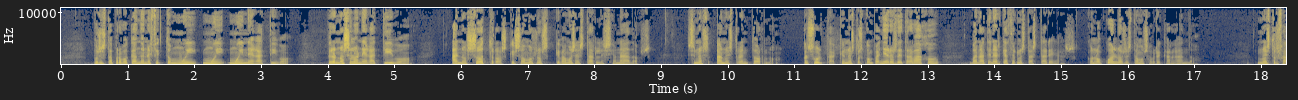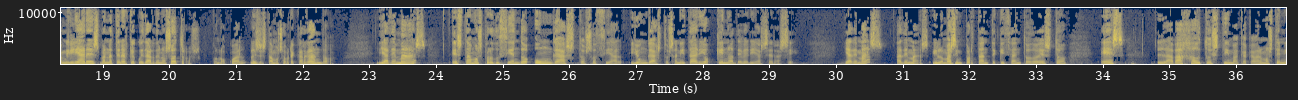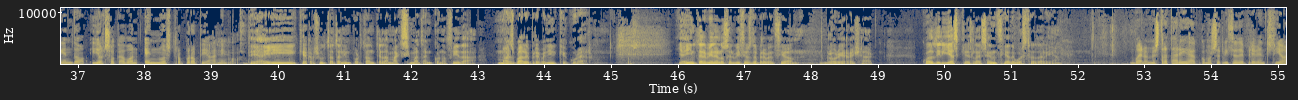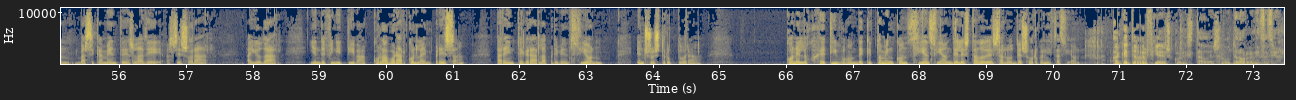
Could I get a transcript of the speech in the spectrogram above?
Pues está provocando un efecto muy, muy, muy negativo. Pero no solo negativo a nosotros, que somos los que vamos a estar lesionados, sino a nuestro entorno. Resulta que nuestros compañeros de trabajo van a tener que hacer nuestras tareas, con lo cual los estamos sobrecargando. Nuestros familiares van a tener que cuidar de nosotros, con lo cual les estamos sobrecargando. Y además estamos produciendo un gasto social y un gasto sanitario que no debería ser así. Y además, además, y lo más importante quizá en todo esto, es la baja autoestima que acabamos teniendo y el socavón en nuestro propio ánimo. De ahí que resulta tan importante la máxima tan conocida, más vale prevenir que curar. Y ahí intervienen los servicios de prevención. Gloria Rechac. ¿Cuál dirías que es la esencia de vuestra tarea? Bueno, nuestra tarea como servicio de prevención básicamente es la de asesorar, ayudar y, en definitiva, colaborar con la empresa para integrar la prevención en su estructura, con el objetivo de que tomen conciencia del estado de salud de su organización. ¿A qué te refieres con estado de salud de la organización?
